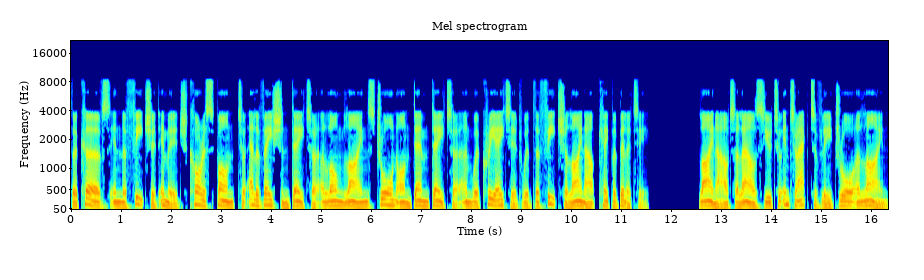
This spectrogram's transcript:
The curves in the featured image correspond to elevation data along lines drawn on DEM data and were created with the feature lineout capability. Lineout allows you to interactively draw a line,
